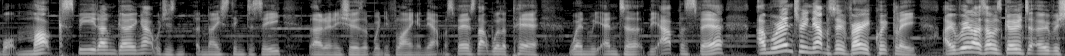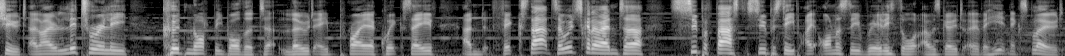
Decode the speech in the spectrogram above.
what Mach speed I'm going at, which is a nice thing to see. That only shows up when you're flying in the atmosphere, so that will appear when we enter the atmosphere. And we're entering the atmosphere very quickly. I realized I was going to overshoot, and I literally could not be bothered to load a prior quick save and fix that. So we're just going to enter super fast, super steep. I honestly really thought I was going to overheat and explode.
